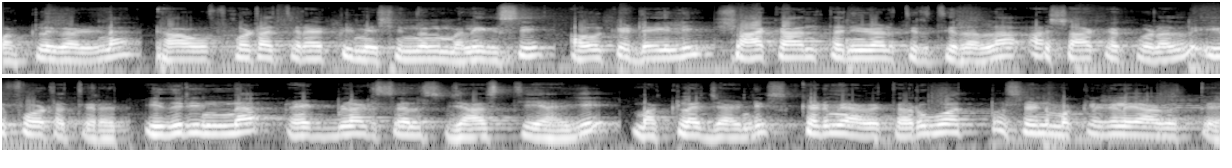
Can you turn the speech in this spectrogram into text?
ಮಕ್ಳುಗಳನ್ನ ನಾವು ಫೋಟೋ ಥೆರಪಿ ಮೆಷಿನಲ್ಲಿ ಮಲಗಿಸಿ ಅವಕ್ಕೆ ಡೈಲಿ ಶಾಖ ಅಂತ ನೀವು ಹೇಳ್ತಿರ್ತೀರಲ್ಲ, ಆ ಶಾಖ ಕೊಡೋದು ಈ ಫೋಟೋ ಥೆರಪಿ ಇದರಿಂದ ರೆಡ್ ಬ್ಲಡ್ ಸೆಲ್ಸ್ ಜಾಸ್ತಿಯಾಗಿ ಮಕ್ಕಳ ಜಾಂಡಿಸ್ ಕಡಿಮೆ ಆಗುತ್ತೆ. ಅರುವತ್ತು ಪರ್ಸೆಂಟ್ ಮಕ್ಳುಗಳಿಗೆ ಆಗುತ್ತೆ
